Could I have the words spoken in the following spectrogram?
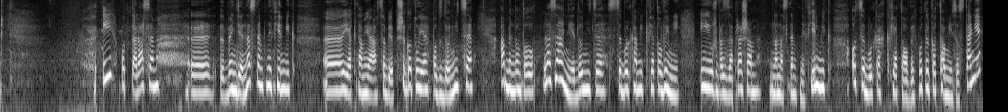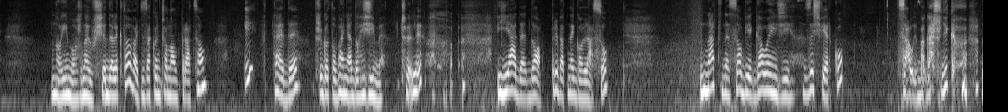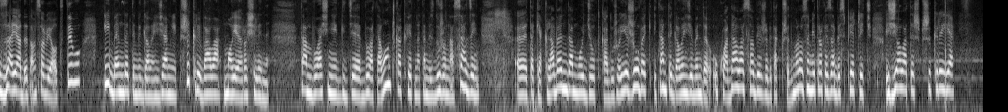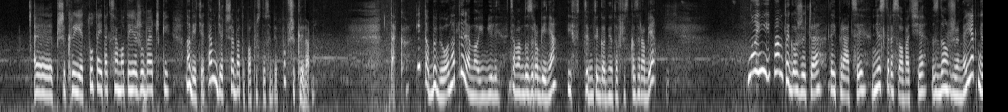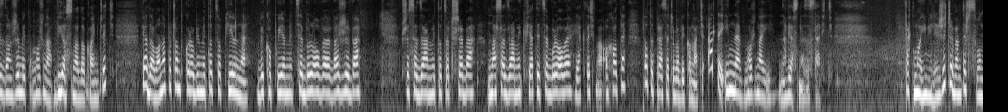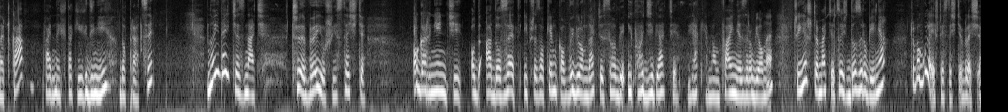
I pod tarasem y, będzie następny filmik, y, jak tam ja sobie przygotuję pod donicę, a będą to lasagne, donice z cebulkami kwiatowymi. I już Was zapraszam na następny filmik o cebulkach kwiatowych, bo tylko to mi zostanie. No i można już się delektować zakończoną pracą i wtedy przygotowania do zimy, czyli jadę do prywatnego lasu, natnę sobie gałęzi ze świerku, cały bagażnik, zajadę tam sobie od tyłu i będę tymi gałęziami przykrywała moje rośliny. Tam właśnie, gdzie była ta łączka kwietna, tam jest dużo nasadzeń, e, tak jak lawenda młodziutka, dużo jeżówek i tam te gałęzie będę układała sobie, żeby tak przed mrozem je trochę zabezpieczyć. Zioła też przykryję. E, przykryję tutaj tak samo te jeżóweczki. No wiecie, tam gdzie trzeba, to po prostu sobie poprzykrywam. I to by było na tyle, moi mili, co mam do zrobienia. I w tym tygodniu to wszystko zrobię. No i Wam tego życzę, tej pracy, nie stresować się, zdążymy. Jak nie zdążymy, to można wiosno dokończyć. Wiadomo, na początku robimy to, co pilne. Wykopujemy cebulowe warzywa, przesadzamy to, co trzeba, nasadzamy kwiaty cebulowe, jak ktoś ma ochotę, to te prace trzeba wykonać, a te inne można i na wiosnę zostawić. Tak, moi mili, życzę Wam też słoneczka, fajnych takich dni do pracy. No i dajcie znać, czy Wy już jesteście ogarnięci od A do Z i przez okienko wyglądacie sobie i podziwiacie, jak ja mam fajnie zrobione? Czy jeszcze macie coś do zrobienia? Czy w ogóle jeszcze jesteście w lesie?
